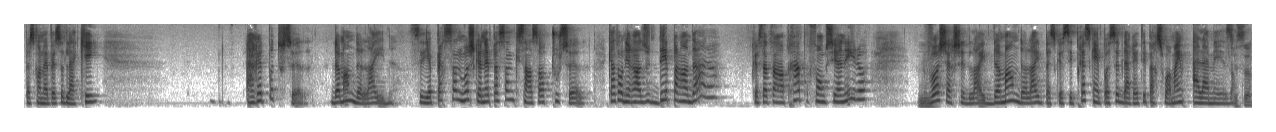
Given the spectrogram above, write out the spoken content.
parce qu'on appelle ça de la quai, arrête pas tout seul. Demande de l'aide. Il y a personne, moi, je connais personne qui s'en sort tout seul. Quand on est rendu dépendant, là, que ça t'en prend pour fonctionner, là, Hmm. va chercher de l'aide. Demande de l'aide parce que c'est presque impossible d'arrêter par soi-même à la maison. C'est ça.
